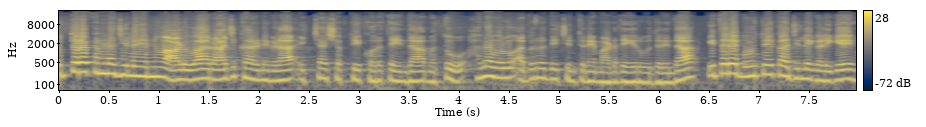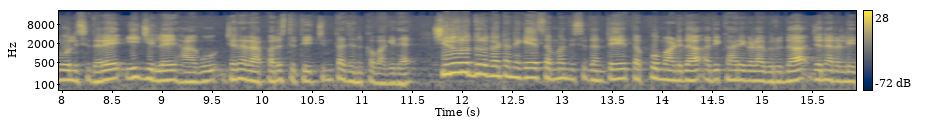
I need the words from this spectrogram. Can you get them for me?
ಉತ್ತರ ಕನ್ನಡ ಜಿಲ್ಲೆಯನ್ನು ಆಳುವ ರಾಜಕಾರಣಿಗಳ ಇಚ್ಛಾಶಕ್ತಿ ಕೊರತೆಯಿಂದ ಮತ್ತು ಹಲವರು ಅಭಿವೃದ್ಧಿ ಚಿಂತನೆ ಮಾಡದೇ ಇರುವುದರಿಂದ ಇತರೆ ಬಹುತೇಕ ಜಿಲ್ಲೆಗಳಿಗೆ ಹೋಲಿಸಿದರೆ ಈ ಜಿಲ್ಲೆ ಹಾಗೂ ಜನರ ಪರಿಸ್ಥಿತಿ ಚಿಂತಾಜನಕವಾಗಿದೆ. ಶಿರೂರು ದುರ್ಘಟನೆಗೆ ಸಂಬಂಧಿಸಿದಂತೆ ತಪ್ಪು ಮಾಡಿದ ಅಧಿಕಾರಿಗಳ ವಿರುದ್ಧ ಜನರಲ್ಲಿ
